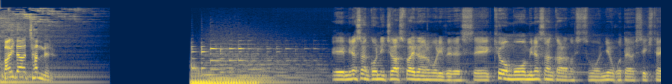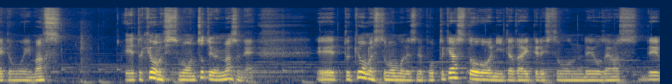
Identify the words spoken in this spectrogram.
スパイダーチャンネルえー皆さんこんにちは。スパイダーの森部です、えー今日も皆さんからの質問にお答えをしていきたいと思います。えっ、と今日の質問ちょっと読みますね。えっ、と今日の質問もですねポッドキャストにいただいている質問でございます。で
